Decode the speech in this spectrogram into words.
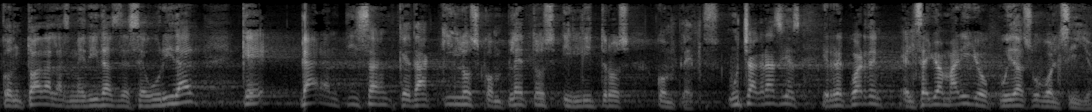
con todas las medidas de seguridad que garantizan que da kilos completos y litros completos. Muchas gracias y recuerden, el sello amarillo cuida su bolsillo.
